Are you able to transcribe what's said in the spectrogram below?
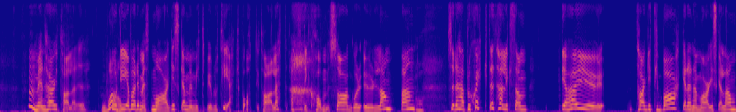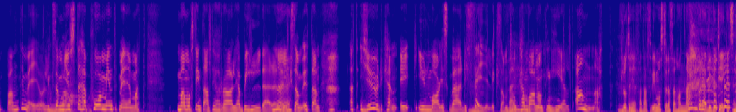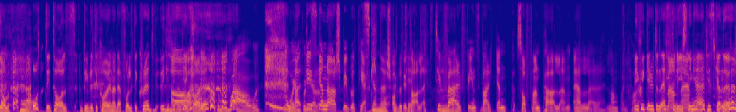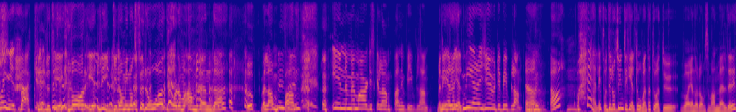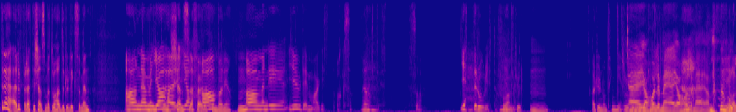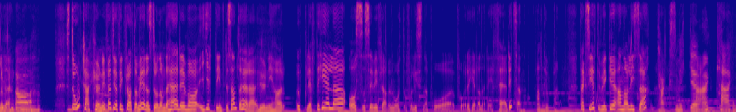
med en högtalare i. Wow. Och det var det mest magiska med mitt bibliotek på 80-talet. Att det kom sagor ur lampan. Åh. Så det här projektet har liksom, jag har ju tagit tillbaka den här magiska lampan till mig och liksom Wow. just det här påmint mig om att man måste inte alltid ha rörliga bilder eller liksom, utan att ljud kan, är en magisk värld i sig liksom, som kan vara någonting helt annat. Det låter helt fantastiskt. Vi måste nästan ha namn på det här biblioteket så de 80-tals bibliotekarierna där får lite cred. Vilket bibliotek var det? Wow, så Ja, Det är imponerande. Skanörs bibliotek Skanörs på bibliotek. 80-talet. Tyvärr finns varken soffan Pölen eller lampan kvar. Vi skickar ut en Men, efterlysning eh, här till Skanörs Bring it back. bibliotek. Var är, ligger de i något förråd? Går de att använda? Upp med lampan. Precis. In med magiska lampan i bibblan. Men inte mera, helt- mera ljud i bibblan. Ja, ja, vad härligt. Och det låter ju inte helt oväntat då att du var en av dem som anmälde dig till det här. För att det känns som att då hade du liksom en, Ja, nej, en men jag liten har, känsla jag, för det ja, från början. Mm. Ja, men det, ljud är magiskt också. Ja. Faktiskt. Så. Jätteroligt att få vara med. Mm. Har du någonting mer? Nej, jag håller med, jag håller med. Jag håller med. Ja. Stort tack hörni för att jag fick prata med er en stund om det här. Det var jätteintressant att höra hur ni har upplevt det hela och så ser vi fram emot att få lyssna på, på det hela när det är färdigt sen. Alltihopa. Tack så jättemycket Anna och Lisa. Tack så mycket. Tack. Tack.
